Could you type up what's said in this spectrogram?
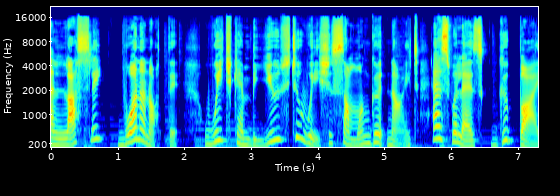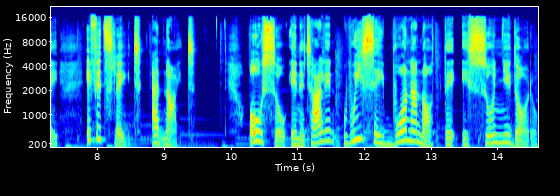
And lastly, buonanotte, which can be used to wish someone good night as well as goodbye if it's late at night. Also, in Italian, we say buonanotte e sogni d'oro.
